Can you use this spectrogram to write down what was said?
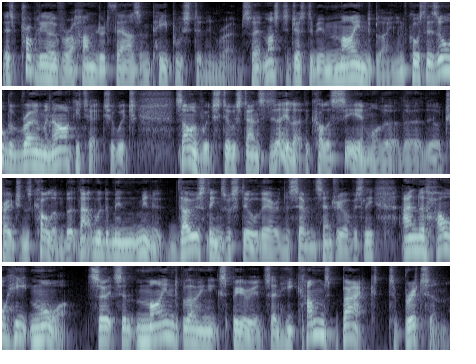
there's probably over 100,000 people still in Rome. So it must have just been mind blowing. And of course, there's all the Roman architecture, which some of which still stands today, like the Colosseum or the, the, the Trajan's Column. But that would have been, you know, those things were still there in the 7th century, obviously, and a whole heap more. So it's a mind blowing experience. And he comes back to Britain.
